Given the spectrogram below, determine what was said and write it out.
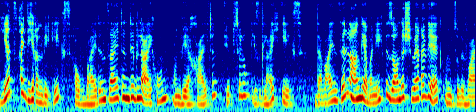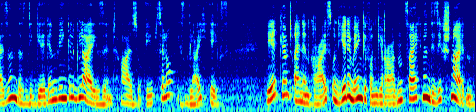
Jetzt addieren wir x auf beiden Seiten der Gleichung und wir erhalten y ist gleich x. Da war ein sehr langer, aber nicht besonders schwerer Weg, um zu beweisen, dass die Gegenwinkel gleich sind. Also y ist gleich x. Ihr könnt einen Kreis und jede Menge von Geraden zeichnen, die sich schneiden.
